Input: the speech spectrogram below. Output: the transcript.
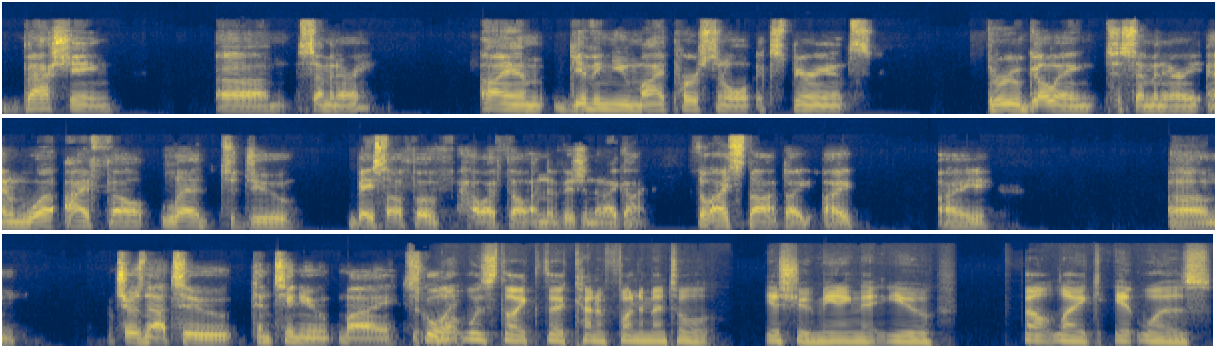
bashing um, seminary. I am giving you my personal experience through going to seminary and what I felt led to do based off of how I felt and the vision that I got. So I stopped. I I I um chose not to continue my schooling. What was like the kind of fundamental issue, meaning that you felt like it was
